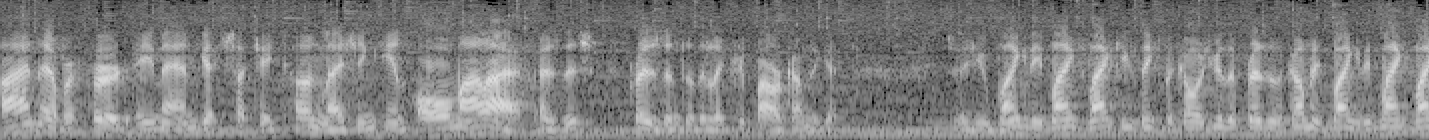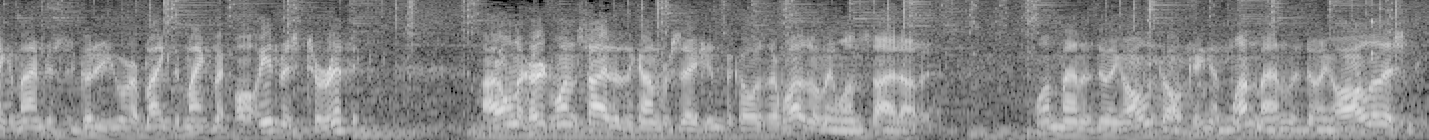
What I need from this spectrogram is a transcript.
I never heard a man get such a tongue lashing in all my life as this president of the electric power company gets. Says you blankety blank blank, you think because you're the president of the company, blankety blank blank, and I'm just as good as you are, blankety blank blank. Oh, it was terrific. I only heard one side of the conversation because there was only one side of it. One man was doing all the talking, and one man was doing all the listening.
